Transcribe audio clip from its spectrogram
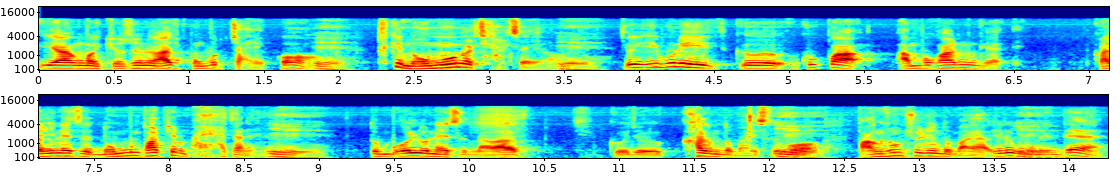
이 양반 교수는 아주 공부를 잘했고, 예. 특히 논문을 잘 써요. 예. 그 이분이 그 국가 안보 관계 관련해서 논문 발표를 많이 하잖아요. 예. 또 뭐 언론에서 나가, 그, 저, 칼럼도 많이 쓰고, 예. 방송 출연도 많이 하고, 이런 예. 분인데,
